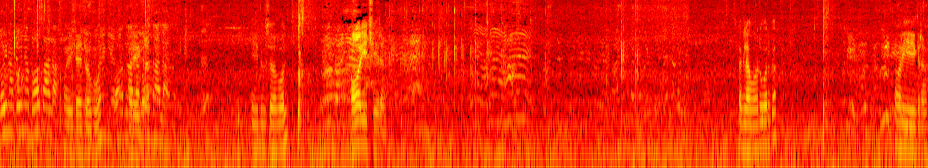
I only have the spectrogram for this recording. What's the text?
कोई ना कोई ना बहुत आला। और एक ड्रॉप हुआ बहुत और एक रन। ये दूसरा बॉल। और ये छः रन। अगला ओवर ओवर का। और ये एक रन।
